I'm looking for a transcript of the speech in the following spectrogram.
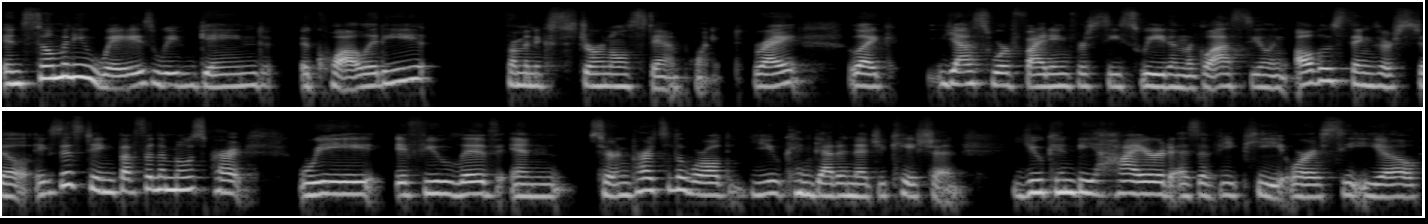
in so many ways we've gained equality from an external standpoint right? Like yes, we're fighting for C suite and the glass ceiling. All those things are still existing. But for the most part, we, if you live in certain parts of the world, you can get an education. You can be hired as a VP or a CEO.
